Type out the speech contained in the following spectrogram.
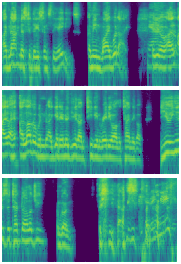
I've not missed a day since the 80s. I mean, why would I? Yeah. You know, I, I I love it when I get interviewed on TV and radio all the time. They go, "Do you use the technology?" I'm going, Yes. Are you kidding me?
